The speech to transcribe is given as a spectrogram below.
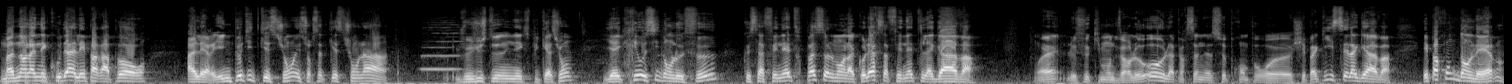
Maintenant, la Nekuda, elle est par rapport à l'air. Il y a une petite question et sur cette question-là, je vais juste te donner une explication. Il y a écrit aussi dans le feu que ça fait naître pas seulement la colère, ça fait naître la gava. Ouais, le feu qui monte vers le haut, la personne elle se prend pour euh, je sais pas qui, c'est la gava. Et par contre, dans l'air,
